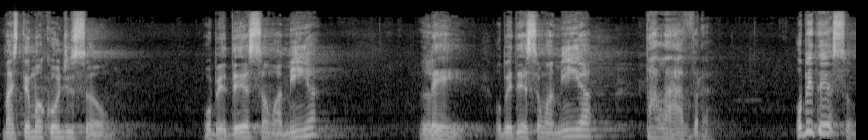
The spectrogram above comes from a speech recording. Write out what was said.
mas tem uma condição: obedeçam a minha lei, obedeçam a minha palavra. Obedeçam.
